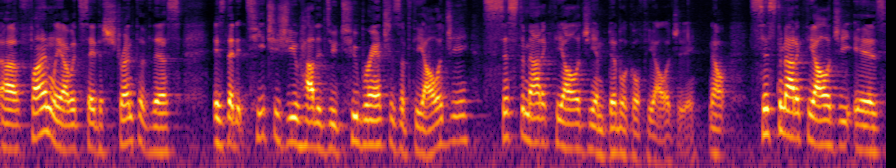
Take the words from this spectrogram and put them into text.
uh, finally, I would say the strength of this is that it teaches you how to do two branches of theology systematic theology and biblical theology. Now, systematic theology is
